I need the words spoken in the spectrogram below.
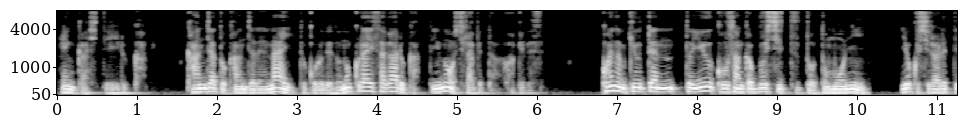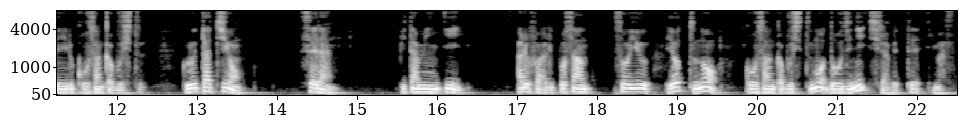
変化しているか、患者と患者でないところでどのくらい差があるかっていうのを調べたわけです。コエンザム9点という抗酸化物質とともによく知られている抗酸化物質、グルタチオン、セレン、ビタミン E、アルファリポ酸、そういう4つの抗酸化物質も同時に調べています。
